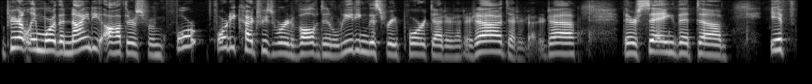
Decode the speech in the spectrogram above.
Apparently, more than 90 authors from 40 countries were involved in leading this report. Da, da, da, da, da, da, da, da. They're saying that uh, if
